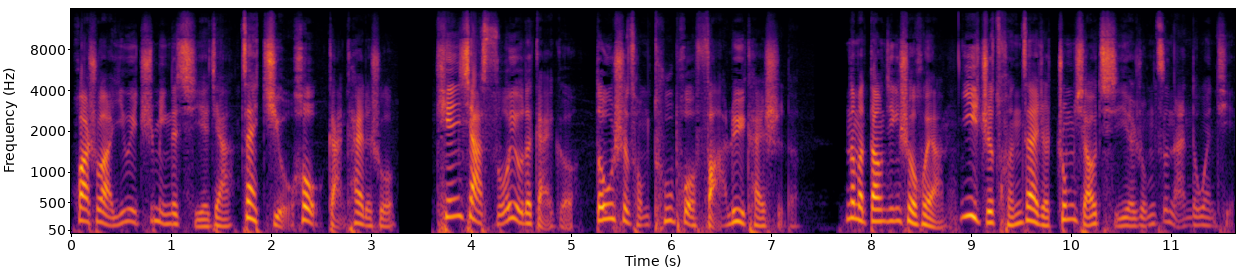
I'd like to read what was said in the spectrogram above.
话说啊，一位知名的企业家在酒后感慨地说：“天下所有的改革都是从突破法律开始的。”那么，当今社会啊，一直存在着中小企业融资难的问题。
